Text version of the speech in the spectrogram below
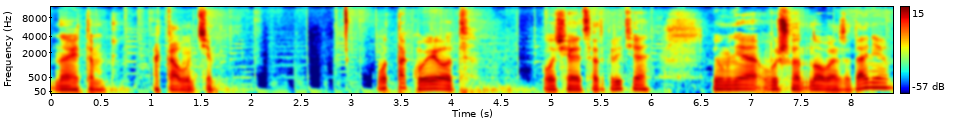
на этом аккаунте. Вот такое вот получается открытие. И у меня вышло новое задание,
